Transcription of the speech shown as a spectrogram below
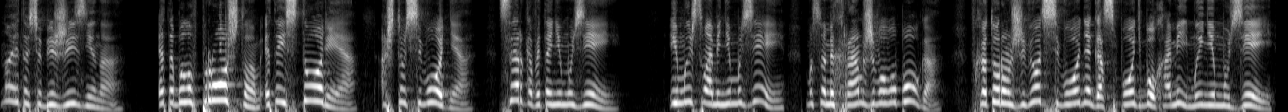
Но это все безжизненно. Это было в прошлом, это история. А что сегодня? Церковь – это не музей. И мы с вами не музей, мы с вами храм живого Бога в котором живет сегодня Господь Бог. Аминь. Мы не музей.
